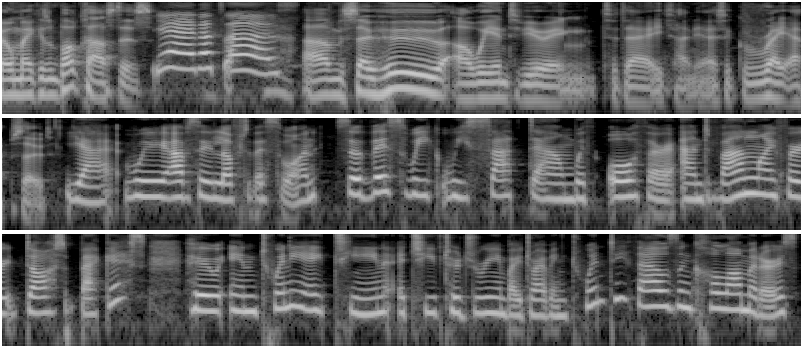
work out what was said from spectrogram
filmmakers, and podcasters. yeah, that's us. Um, so, who are we interviewing today, Tanya? It's a great episode. Yeah, we absolutely loved this one. So this week we sat down with author and van lifer Dot Bekker, who in 2018 achieved her dream by driving 20,000 kilometers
